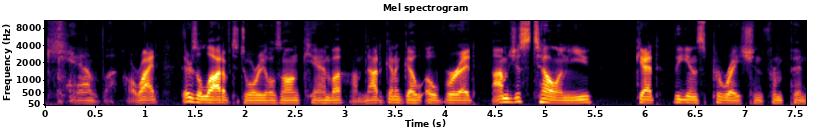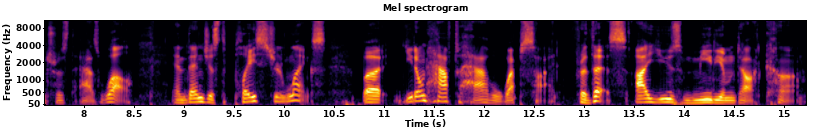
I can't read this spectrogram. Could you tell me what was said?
Canva, all right? There's a lot of tutorials on Canva. I'm not going to go over it. I'm just telling you, get the inspiration from Pinterest as well. And then just place your links. But you don't have to have a website. For this, I use medium.com.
